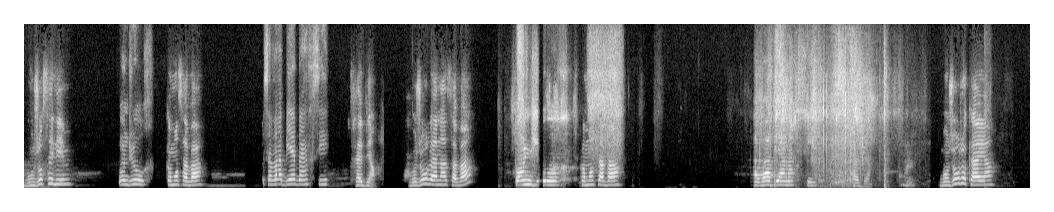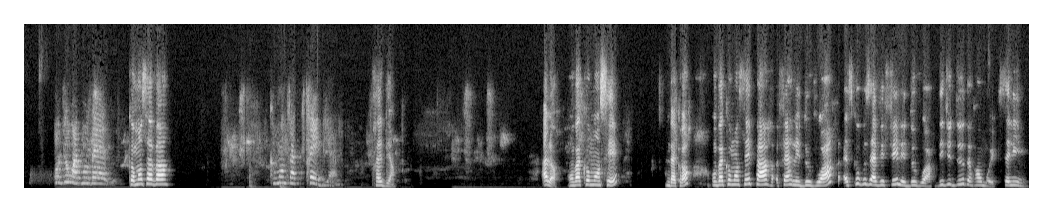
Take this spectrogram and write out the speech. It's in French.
Bonjour Célim, Bonjour. comment ça va? Ça va bien, merci. Très bien. Bonjour Lana, ça va? Bonjour. Comment ça va? Ça va bien, merci. Très bien. Bonjour Rokaya, Bonjour mademoiselle. comment ça va? Comment ça très bien Très bien. Alors, on va commencer. D'accord On va commencer par faire les devoirs. Est-ce que vous avez fait les devoirs? Did you do the homework? Célim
